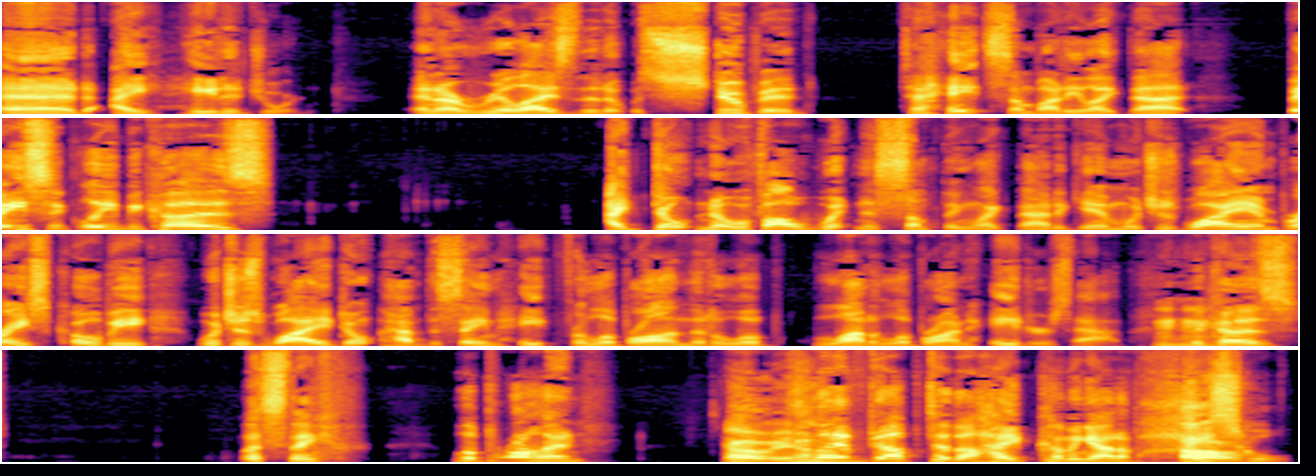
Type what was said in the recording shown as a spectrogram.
And I hated Jordan. And I realized that it was stupid to hate somebody like that basically because I don't know if I'll witness something like that again, which is why I embrace Kobe, which is why I don't have the same hate for LeBron that a Le- lot of LeBron haters have. Mhm. Because let's think LeBron Oh yeah. lived up to the hype coming out of high Oh, school.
